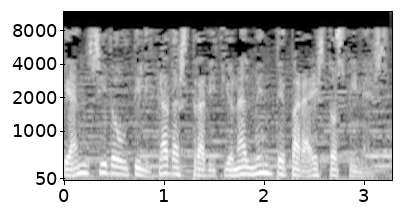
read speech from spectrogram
que han sido utilizadas tradicionalmente para estos fines.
